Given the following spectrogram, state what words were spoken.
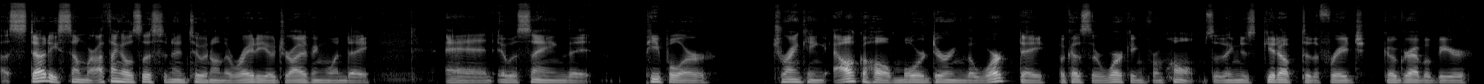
a study somewhere, I think I was listening to it on the radio driving one day, and it was saying that people are drinking alcohol more during the workday because they're working from home. So they can just get up to the fridge, go grab a beer,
